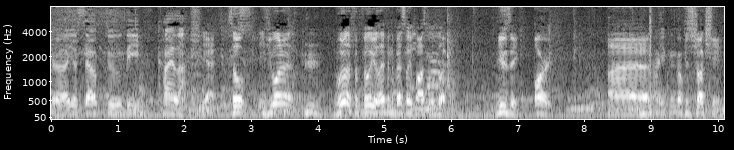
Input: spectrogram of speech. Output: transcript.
uh, yourself to the Kailash. Yeah. So if you wanna wanna fulfill your life in the best way possible, look, music, art, uh, Oh, you can go. construction,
